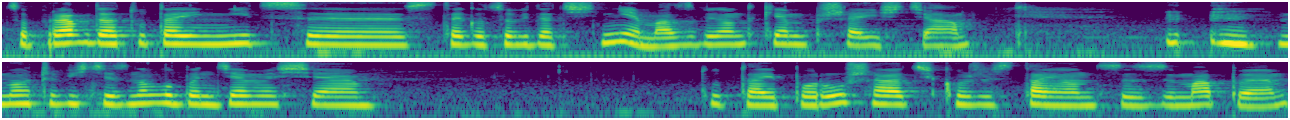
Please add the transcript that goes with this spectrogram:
Co prawda tutaj nic y, z tego co widać nie ma, z wyjątkiem przejścia. My oczywiście znowu będziemy się tutaj poruszać, korzystając z mapy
